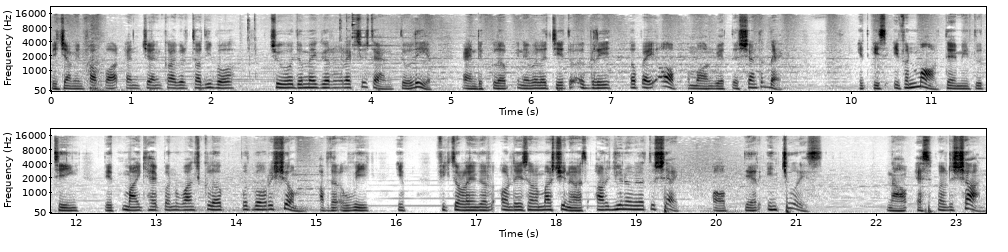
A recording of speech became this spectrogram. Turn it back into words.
Benjamin Pavard and Jean Clair Todibo to the Maguire resistance to leave and the club inability to agree a payoff amount with the centre back. It is even more damning to think it might happen once club football resumes after a week if Victor Lander or Lisandro Martinez are unable to shake off their injuries. Now, as per the Sun,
